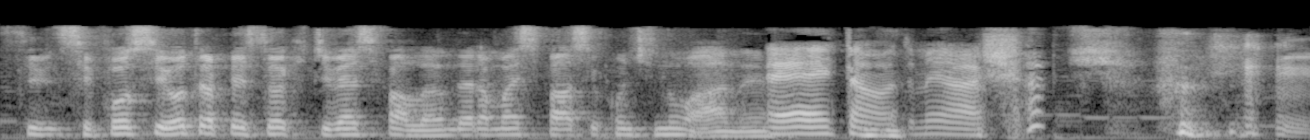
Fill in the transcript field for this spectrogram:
se, se fosse outra pessoa que estivesse falando, era mais fácil continuar, né? É, então, eu também acho.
